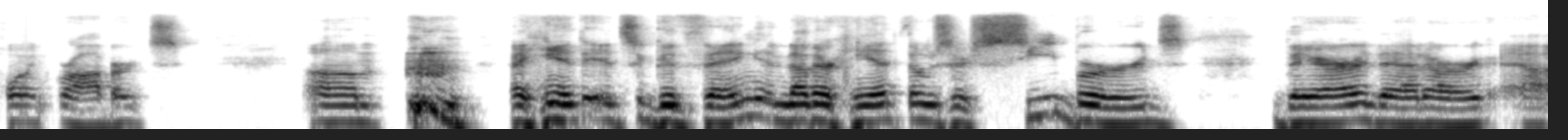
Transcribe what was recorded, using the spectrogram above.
Point Roberts. Um, a hint, it's a good thing. Another hint, those are seabirds there that are uh,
